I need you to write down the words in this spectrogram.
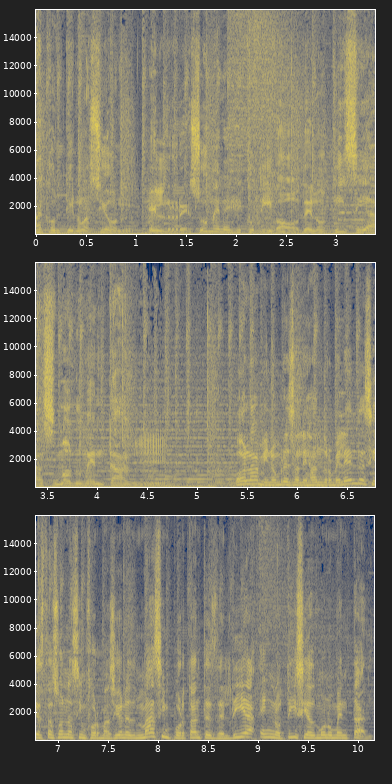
A continuación, el resumen ejecutivo de Noticias Monumental. Hola, mi nombre es Alejandro Meléndez y estas son las informaciones más importantes del día en Noticias Monumental.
